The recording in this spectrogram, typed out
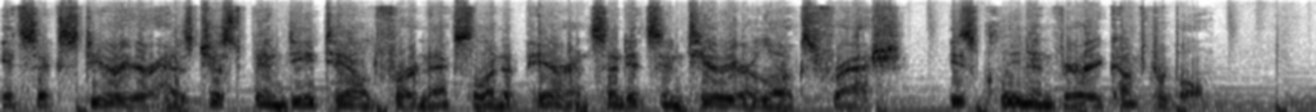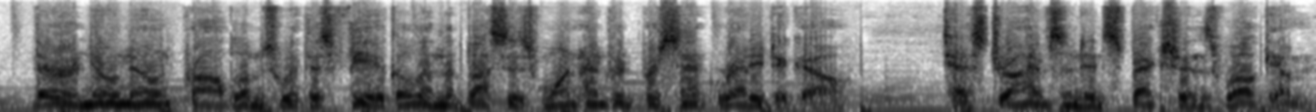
Its exterior has just been detailed for an excellent appearance and its interior looks fresh, is clean and very comfortable. There are no known problems with this vehicle and the bus is 100% ready to go. Test drives and inspections welcome.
